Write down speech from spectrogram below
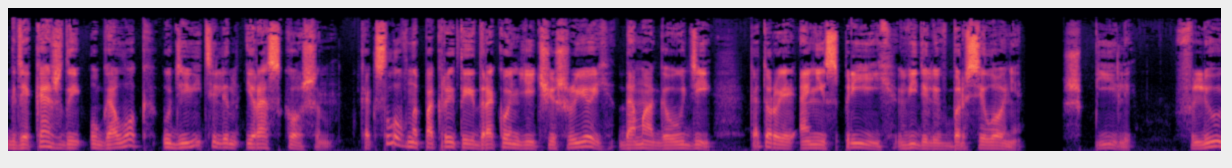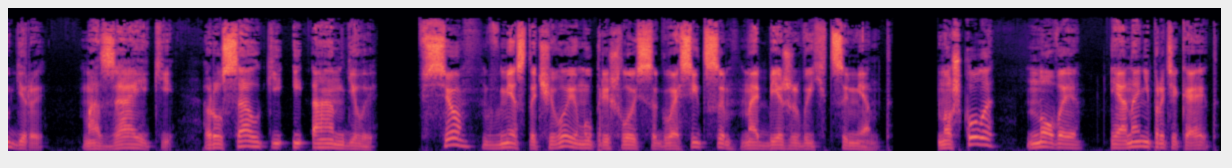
где каждый уголок удивителен и роскошен, как словно покрытые драконьей чешуей дома Гауди, которые они с Прией видели в Барселоне. Шпили, флюгеры, мозаики, русалки и ангелы. Все, вместо чего ему пришлось согласиться на бежевый цемент. Но школа новая, и она не протекает,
